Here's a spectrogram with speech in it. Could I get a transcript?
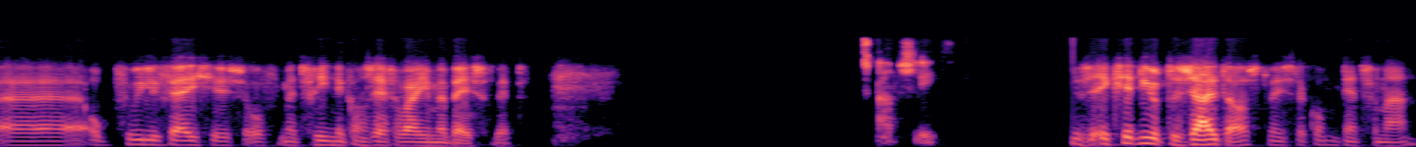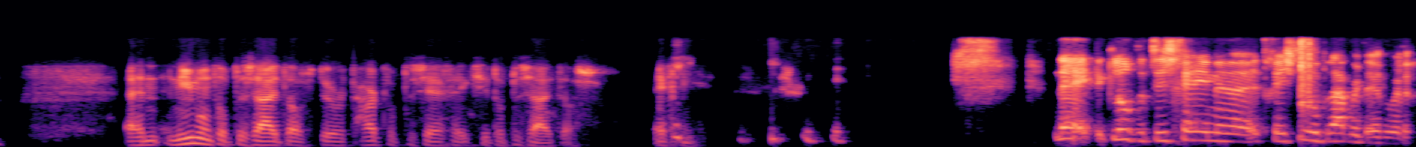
uh, op familiefeestjes of met vrienden kan zeggen waar je mee bezig bent. Absoluut. Dus ik zit nu op de Zuidas, tenminste daar kom ik net vandaan. En niemand op de Zuidas durft hardop te zeggen ik zit op de Zuidas. Echt niet. nee, klopt. Het is geen, uh, het geen stoere praat meer tegenwoordig.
